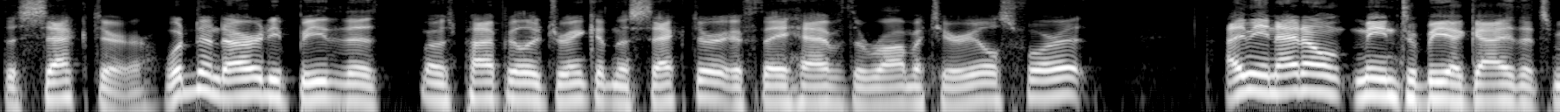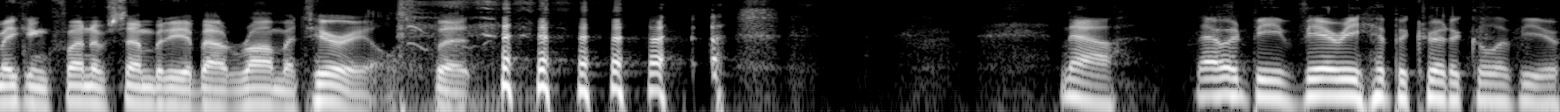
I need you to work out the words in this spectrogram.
the sector. Wouldn't it already be the most popular drink in the sector if they have the raw materials for it? I mean, I don't mean to be a guy that's making fun of somebody about raw materials, but Now, that would be very hypocritical of you.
